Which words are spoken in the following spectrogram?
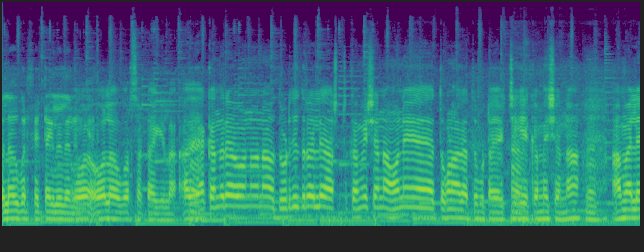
ಓಲಾ ಊಬರ್ ಸೆಟ್ ಆಗಲಿಲ್ಲ ಓಲಾ ಊಬರ್ ಸೆಟ್ ಆಗಿಲ್ಲ. ಅದು ಯಾಕಂದ್ರೆ ಅವನು ನಾವು ದುಡ್ದಿದ್ರಲ್ಲಿ ಅಷ್ಟು ಕಮಿಷನ್ ಅವನೇ ತಗೊಳಕತ್ತ ಬಿಟ್ಟ ಹೆಚ್ಚಿಗೆ ಕಮಿಷನ್ ಆಮೇಲೆ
